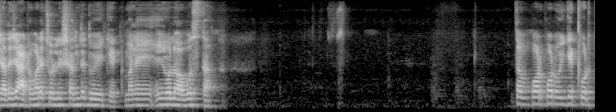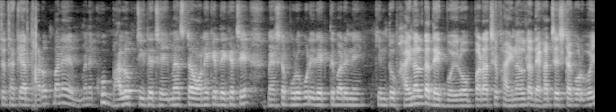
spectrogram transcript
যাতে যে আট ওভারে চল্লিশ রান দুই উইকেট মানে এই হলো অবস্থা। তারপর পরপর উইকেট পড়তে থাকে। আর ভারত মানে মানে খুব ভালো জিতেছে। এই ম্যাচটা অনেকে দেখেছে। ম্যাচটা পুরোপুরি দেখতে পারেনি। কিন্তু ফাইনালটা দেখবই। রোববার আছে ফাইনালটা দেখার চেষ্টা করবই।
